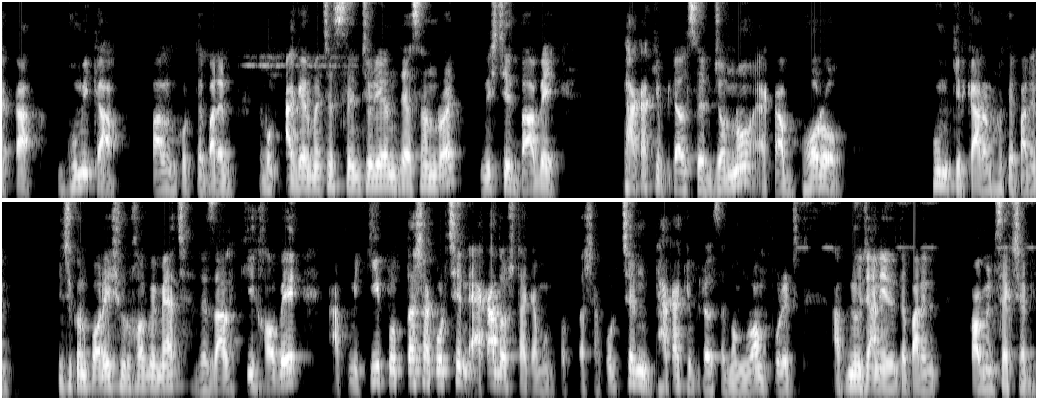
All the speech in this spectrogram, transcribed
একটা ভূমিকা পালন করতে পারেন এবং আগের ম্যাচে সেঞ্চুরিয়ান জেসন রয় নিশ্চিতভাবে ঢাকা ক্যাপিটালসের জন্য একটা বড় হুমকির কারণ হতে পারেন। কিছুক্ষণ পরেই শুরু হবে ম্যাচ, রেজাল্ট কি হবে, আপনি কি প্রত্যাশা করছেন, একাদশটা কেমন প্রত্যাশা করছেন, ঢাকা ক্যাপিটালস এবং রংপুরের, আপনিও জানিয়ে দিতে পারেন কমেন্ট সেকশনে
